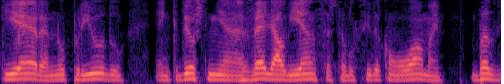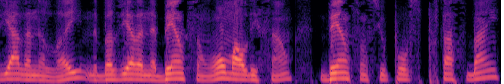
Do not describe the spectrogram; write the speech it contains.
que era no período em que Deus tinha a velha aliança estabelecida com o homem, baseada na lei, baseada na bênção ou maldição, bênção se o povo se portasse bem,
